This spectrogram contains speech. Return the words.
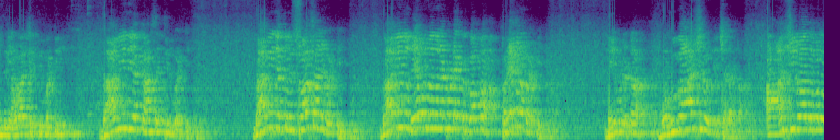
ఇందుకు ఎవరు ఆసక్తిని బట్టి? దావీది యొక్క ఆసక్తిని బట్టి. దావీది యొక్క విశ్వాసాన్ని బట్టి. దావీదు దేవుని మీద ఉన్నటువంటి యొక్క గొప్ప ప్రేమను బట్టి దేవుడట బహుగా ఆశీర్వదించాడట. ఆ ఆశీర్వాదములు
